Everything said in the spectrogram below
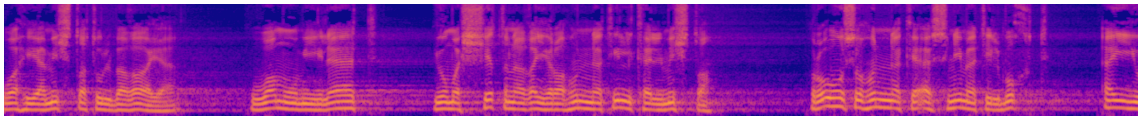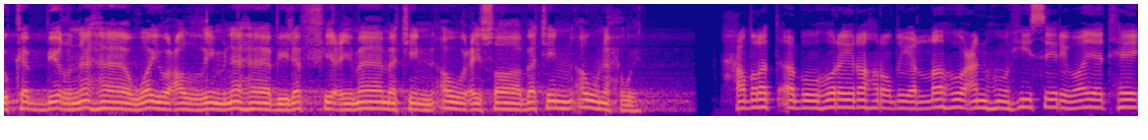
وهي مشطة البغايا. ومميلات يمشطن غيرهن تلك المشطة. رؤوسهن كأسنمة البخت، أن يكبرنها ويعظمنها بلف عمامة أو عصابة أو نحوه. حضرت ابو حریرہ رضی اللہ عنہ ہی سے روایت ہے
